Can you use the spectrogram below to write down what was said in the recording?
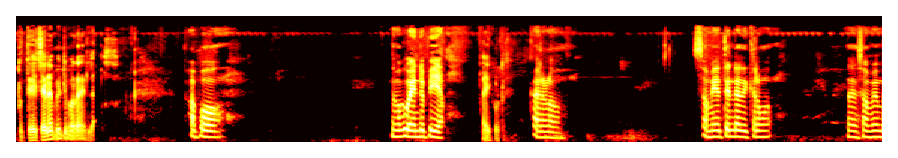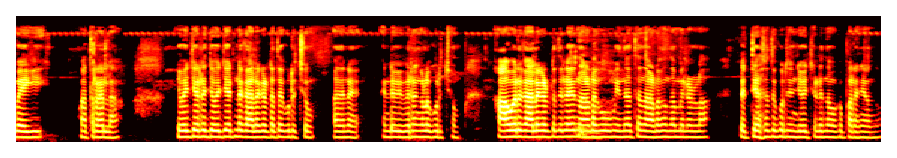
പ്രത്യേകിച്ച് അതിനെ പറ്റി പറയാനില്ല. അപ്പോൾ നമുക്ക് വേണ്ടപ്പ് ചെയ്യാം. ആയിക്കോട്ടെ. കാരണം സമയത്തിന്റെ അതിക്രമം അത് സമയം വൈകി. മാത്രമല്ല ജോയിച്ചേട്ടൻ ജോയിച്ചേട്ടന്റെ കാലഘട്ടത്തെക്കുറിച്ചും അതിന് എന്റെ വിവരങ്ങളെക്കുറിച്ചും ആ ഒരു കാലഘട്ടത്തിലെ നാടകവും ഇന്നത്തെ നാടകവും തമ്മിലുള്ള വ്യത്യാസത്തെക്കുറിച്ചും ജോയിച്ചേട്ടൻ നമുക്ക് പറഞ്ഞു തന്നു.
